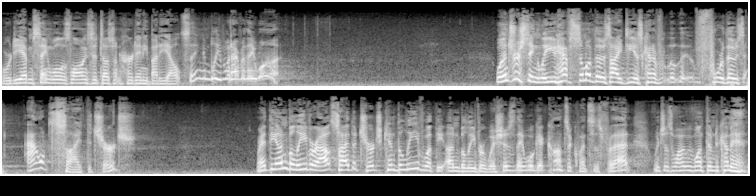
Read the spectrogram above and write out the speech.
Or do you have him saying, well, as long as it doesn't hurt anybody else, they can believe whatever they want? Well, interestingly, you have some of those ideas kind of for those outside the church. Right? The unbeliever outside the church can believe what the unbeliever wishes. They will get consequences for that, which is why we want them to come in.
